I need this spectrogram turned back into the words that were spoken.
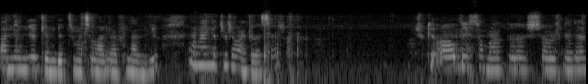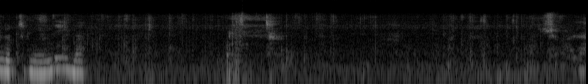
annem diyor kendi götürme çalarlar falan diyor. Ama ben götüreceğim arkadaşlar. Çünkü aldıysam arkadaşlar neden götürmeyeyim değil mi? Şöyle.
